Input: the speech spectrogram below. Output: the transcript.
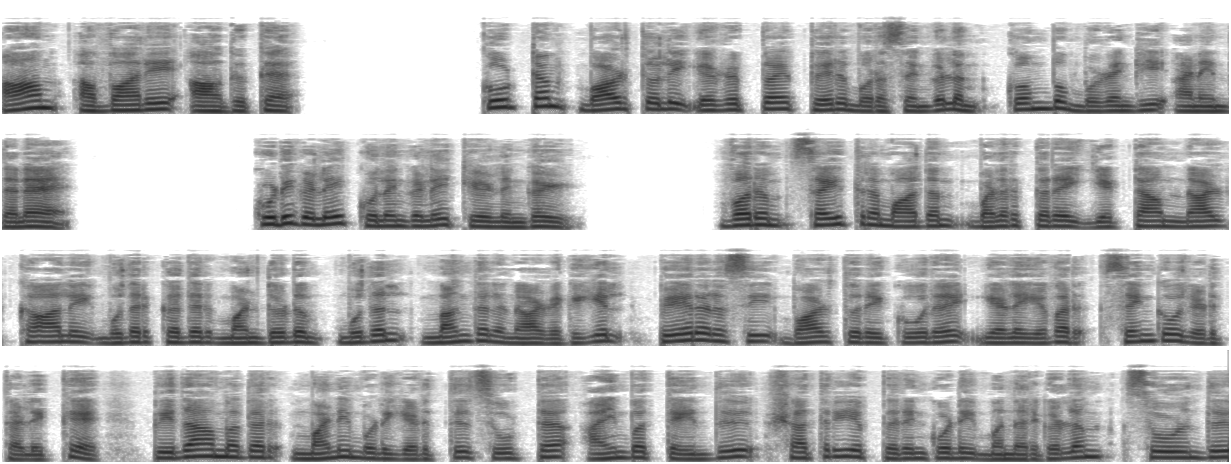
ஆம் அவ்வாறே ஆகுக. கூட்டம் வாழ்த்தொலி எழுப்ப பெருமுரசங்களும் கொம்பு முழங்கி அணைந்தன. குடிகளே குலங்களே கேளுங்கள். வரும் சைத்திர மாதம் வளர்ப்பிறை எட்டாம் நாள் காலை முதற்கதிர் மண்தொடும் முதல் மங்கள நாழிகையில் பேரரசி வாழ்த்துரை கூற இளையவர் செங்கோல் எடுத்தளிக்க பிதாமகர் மணிமுடி எடுத்து சூட்ட ஐம்பத்தைந்து ஷத்திரிய பெருங்கொடி மன்னர்களும் சூழ்ந்து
